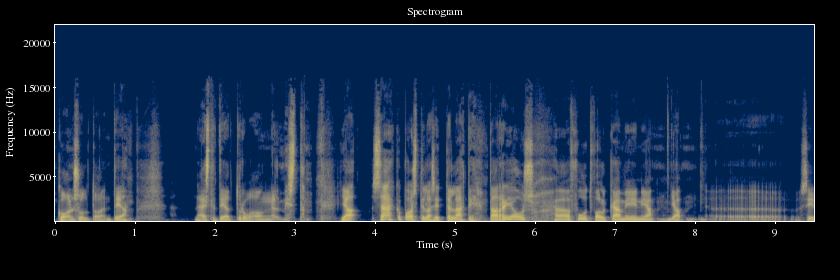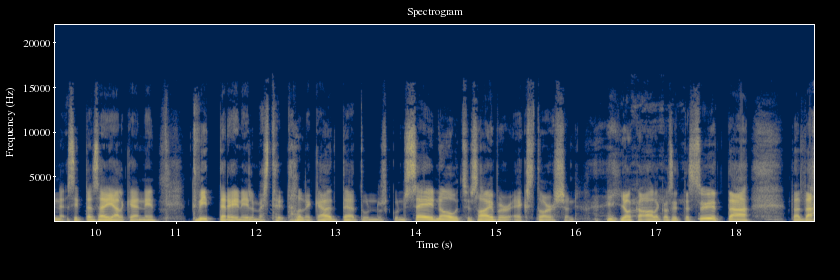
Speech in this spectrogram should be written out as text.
konsultointia. Näistä tietoturvaongelmista. Ja sähköpostilla sitten lähti tarjous äh, Football-kämiin ja, ja äh, sinne, sitten sen jälkeen niin Twitteriin ilmestyi tällainen käyttäjätunnus kuin Say No to Cyber Extortion, joka alkoi sitten syyttää tätä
